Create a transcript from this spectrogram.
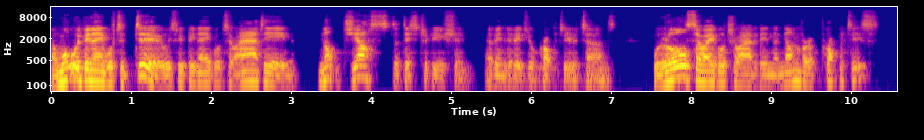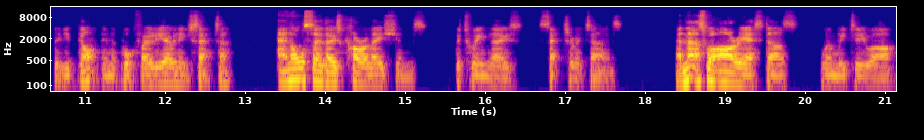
And what we've been able to do is we've been able to add in not just the distribution of individual property returns, we're also able to add in the number of properties that you've got in the portfolio in each sector, and also those correlations between those sector returns. And that's what RES does when we do our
